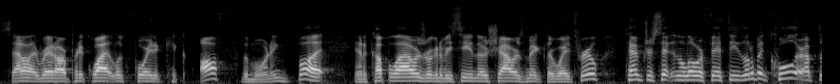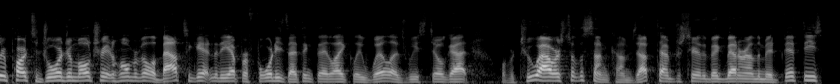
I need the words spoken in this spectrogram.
Satellite radar, pretty quiet look for you to kick the morning, but in a couple hours, we're going to be seeing those showers make their way through. Temperature sitting in the lower 50s, a little bit cooler up through parts of Georgia, Moultrie, and Homerville, about to get into the upper 40s. I think they likely will as we still got over two hours till the sun comes up. Temperatures here in the Big Bend around the mid 50s.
